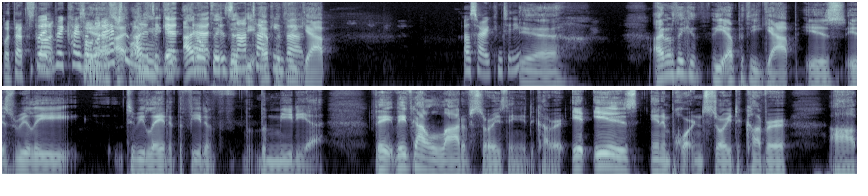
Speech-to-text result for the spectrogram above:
but that's But- not. but Kaiser, totally what I actually surprising. wanted to get I don't at think is that not the talking empathy about- gap Oh, sorry. Continue. Yeah, I don't think the empathy gap is is really to be laid at the feet of the media. They they've got a lot of stories they need to cover. It is an important story to cover uh,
